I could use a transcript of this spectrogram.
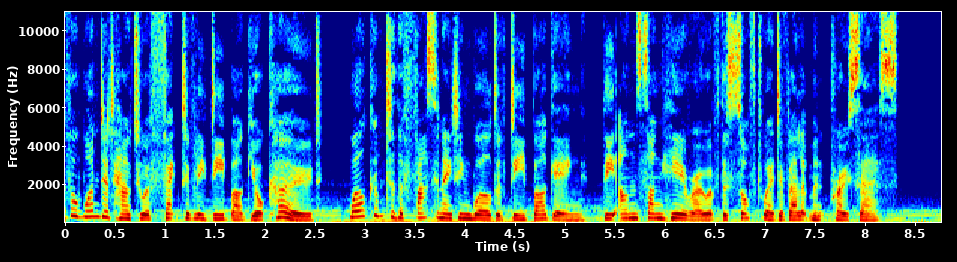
Ever wondered how to effectively debug your code? Welcome to the fascinating world of debugging, the unsung hero of the software development process.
